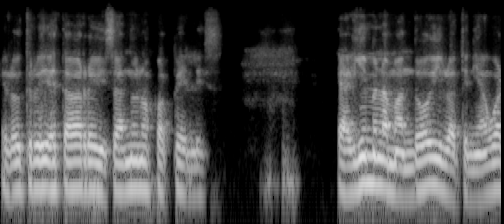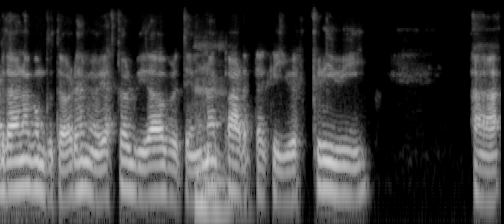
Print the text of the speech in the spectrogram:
El otro día estaba revisando unos papeles. Alguien me la mandó y la tenía guardada en la computadora, y me había hasta olvidado, pero tenía una carta que yo escribí a,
